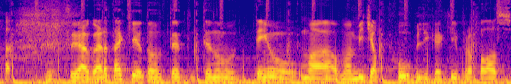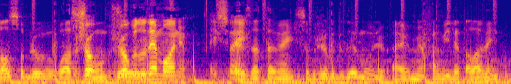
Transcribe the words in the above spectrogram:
Sim, agora tá aqui. Eu tô tendo, tenho uma, uma mídia pública aqui pra falar só sobre o assunto. O jogo, jogo do demônio. É isso aí. É, exatamente, sobre o jogo do demônio. Aí minha família tá lá vendo.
